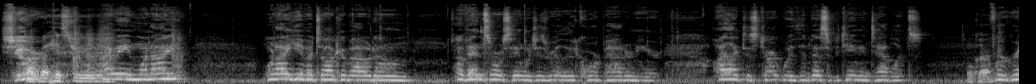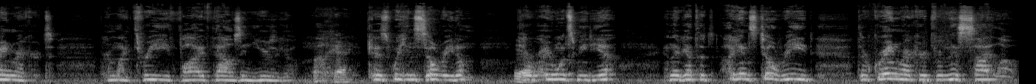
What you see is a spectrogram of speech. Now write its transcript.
Sure. talk about history? I mean, when I when I give a talk about um, event sourcing, which is really the core pattern here, I like to start with the Mesopotamian tablets Okay. for grain records from like three, five thousand years ago, Okay. because we can still read them. They're Yeah. write once media, and they've got the. I can still read the grain record from this silo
